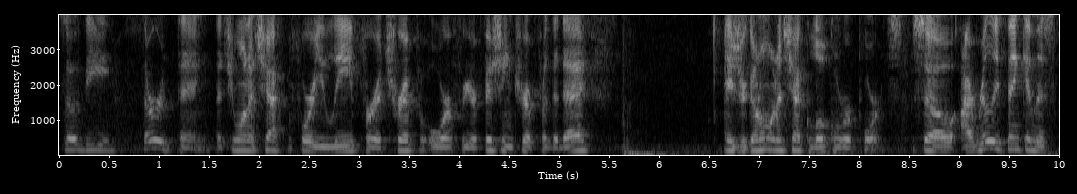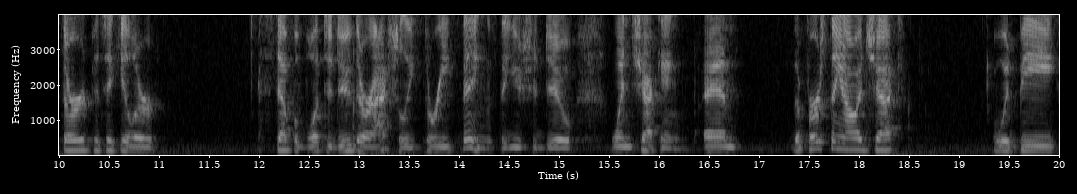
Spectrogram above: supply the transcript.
So, the third thing that you want to check before you leave for a trip or for your fishing trip for the day is you're going to want to check local reports. So, I really think in this third particular step of what to do, there are actually three things that you should do when checking. And the first thing I would check would be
